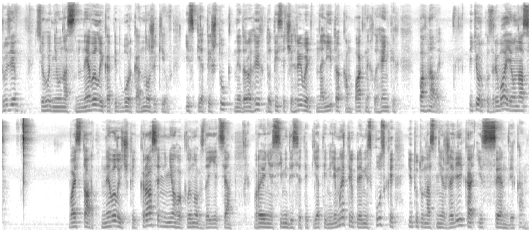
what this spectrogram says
Друзі, сьогодні у нас невелика підборка ножиків із 5 штук, недорогих до 1000 гривень на літо, компактних, легеньких. Погнали! П'ятерку зриває у нас Вайстарт невеличкий красень. У нього клинок здається в районі 75 мм, прямі спуски. І тут у нас нержавійка із сендвіка.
